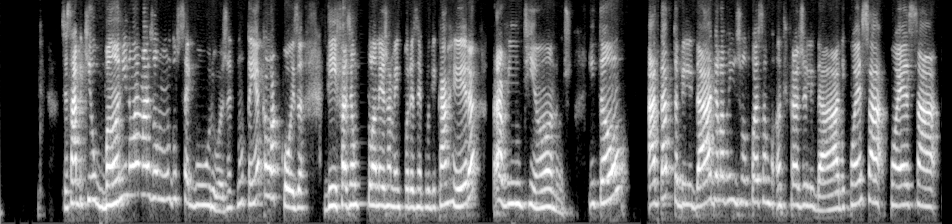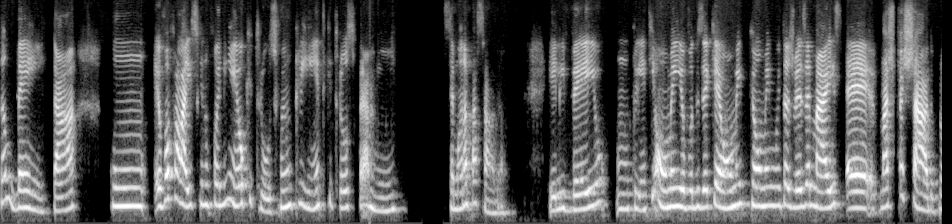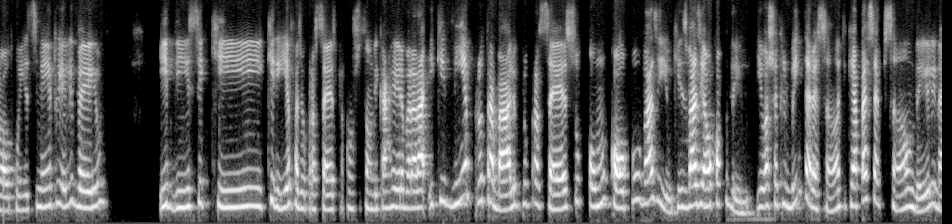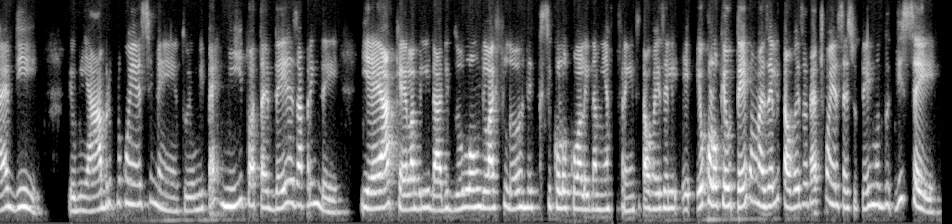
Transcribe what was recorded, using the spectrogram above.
Você sabe que o BANI não é mais um mundo seguro. A gente não tem aquela coisa de fazer um planejamento, por exemplo, de carreira para 20 anos. Então, a adaptabilidade, ela vem junto com essa antifragilidade, com essa, com essa também, tá? Com, eu vou falar isso que não foi nem eu que trouxe, foi um cliente que trouxe para mim semana passada. Ele veio, um cliente homem, e eu vou dizer que é homem, porque homem muitas vezes é mais, é, mais fechado para o autoconhecimento, e ele veio e disse que queria fazer o processo para construção de carreira, barará, e que vinha para o trabalho, para o processo, como um copo vazio, que esvaziar o copo dele. E eu achei aquilo bem interessante, que a percepção dele, né, de eu me abro para o conhecimento, eu me permito até desaprender. E é aquela habilidade do long life learner que se colocou ali na minha frente. Talvez ele, eu coloquei o termo, mas ele talvez até te conhecesse o termo de ser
